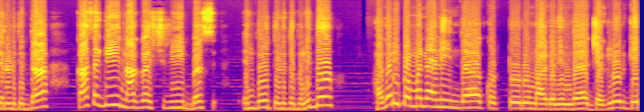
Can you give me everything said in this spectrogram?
ತೆರಳುತ್ತಿದ್ದ ಖಾಸಗಿ ನಾಗಶ್ರೀ ಬಸ್ ಎಂದು ತಿಳಿದು ಬಂದಿದ್ದು, ಹಗರಿಬೊಮ್ಮನಹಳ್ಳಿಯಿಂದ ಕೊಟ್ಟೂರು ಮಾರ್ಗದಿಂದ ಜಗಳೂರಿಗೆ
